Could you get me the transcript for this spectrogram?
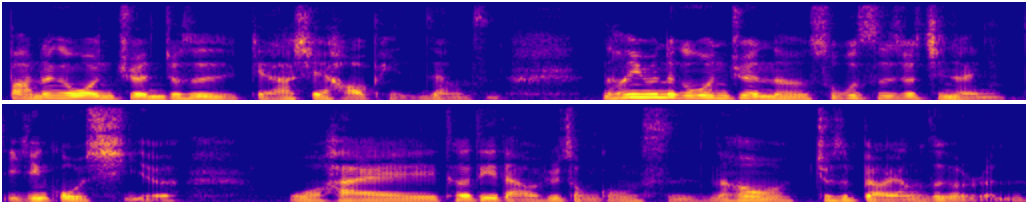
把那个问卷，就是给他写好评这样子。然后因为那个问卷呢，殊不知就竟然已经过期了，我还特地打回去总公司，然后就是表扬这个人。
